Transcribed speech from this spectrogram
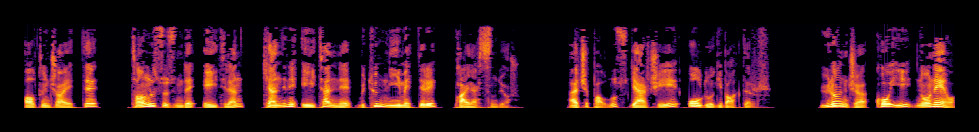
6. ayette Tanrı sözünde eğitilen kendini eğitenle bütün nimetleri paylaşsın diyor. Elçi Paulus gerçeği olduğu gibi aktarır. Yunanca koi noneo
